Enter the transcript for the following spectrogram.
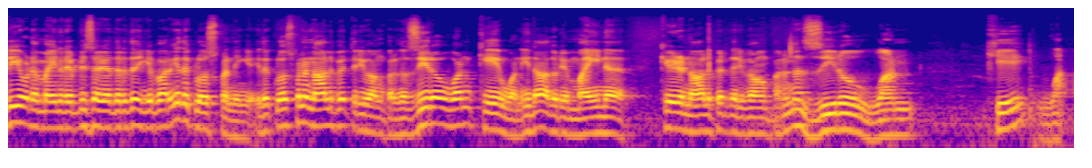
த்ரீயோட மைனர் எப்படி சார் எழுதுறது? இங்கே பாருங்கள் இதை க்ளோஸ் பண்ணீங்க. இதை க்ளோஸ் பண்ண நாலு பேர் தெரிவாங்க பாருங்கள் ஜீரோ ஒன் கே ஒன் இதான் அதோடைய மைனர் கீழே நாலு பேர் தெரிவாங்க பாருங்கள் zero one k one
